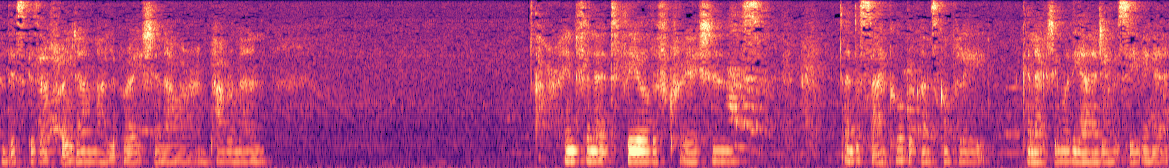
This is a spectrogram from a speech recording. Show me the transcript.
And this is our freedom, our liberation, our empowerment, our infinite field of creations and the cycle becomes complete, connecting with the energy and receiving it,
